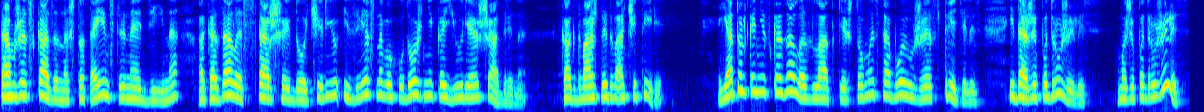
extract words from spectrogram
Там же сказано, что таинственная Дина оказалась старшей дочерью известного художника Юрия Шадрина, как дважды два четыре. Я только не сказала Златке, что мы с тобой уже встретились и даже подружились. Мы же подружились?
